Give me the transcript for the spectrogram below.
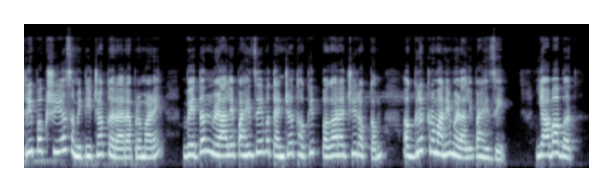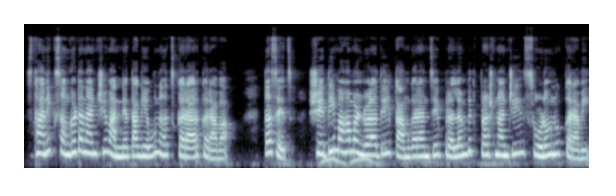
त्रिपक्षीय समितीच्या कराराप्रमाणे वेतन मिळाले पाहिजे व त्यांच्या थकीत पगाराची रक्कम अग्रक्रमाने मिळाली पाहिजे. याबाबत स्थानिक संघटनांची मान्यता घेऊनच करार करावा. तसेच शेती महामंडळातील कामगारांचे प्रलंबित प्रश्नांची सोडवणूक करावी.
